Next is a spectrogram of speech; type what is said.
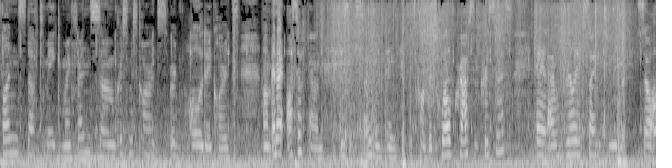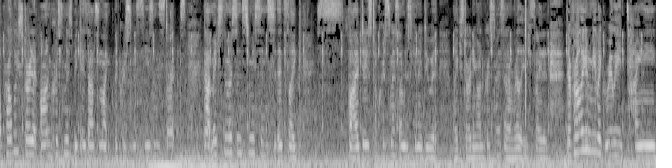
fun stuff to make my friends some Christmas cards or holiday cards. Um, and I also found this exciting thing. It's called the 12 Crafts of Christmas and I was really excited to use it. So I'll probably start it on Christmas because that's when like the Christmas season starts. That makes the most sense to me since it's like five days till Christmas. I'm just gonna do it like starting on Christmas and I'm really excited. They're probably gonna be like really tiny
